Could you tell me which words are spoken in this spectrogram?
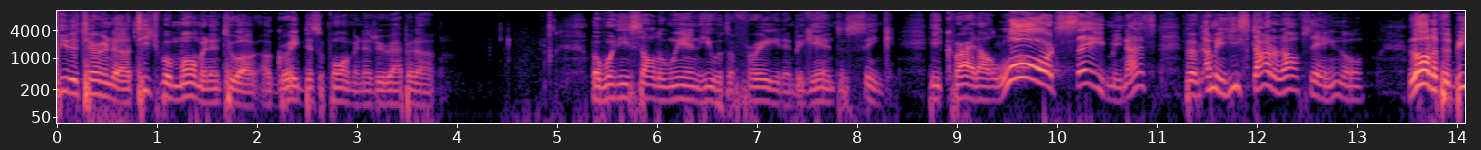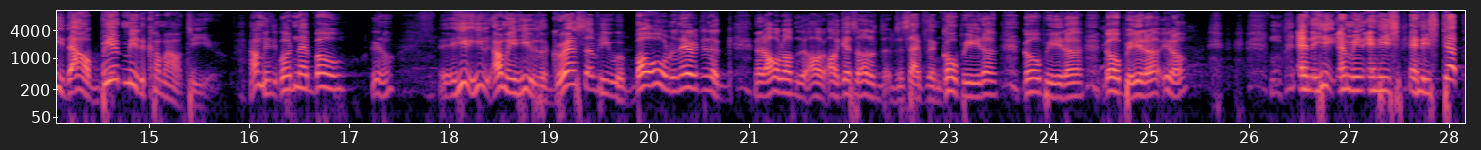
Peter turned a teachable moment into a, a great disappointment as we wrap it up. But when he saw the wind, he was afraid and began to sink. He cried out, Lord, save me. Now, that's, I mean, he started off saying, you know, Lord, if it be thou, bid me to come out to you. I mean, wasn't that bold? You know, he, he, I mean, he was aggressive. He was bold and everything. And all of them, all, I guess, the other disciples said, "Go, Peter! Go, Peter! Go, Peter!" You know and he, I mean, and he, and he stepped,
